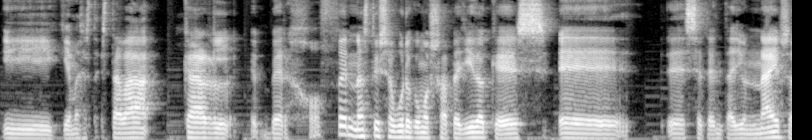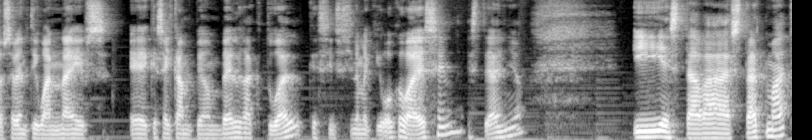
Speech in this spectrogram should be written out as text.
y ¿quién más? Estaba Karl Berhofen, no estoy seguro cómo es su apellido, que es 71 eh, Knives o 71 Knives eh, que es el campeón belga actual, que si, no me equivoco va a Essen este año. Y estaba Statmat,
